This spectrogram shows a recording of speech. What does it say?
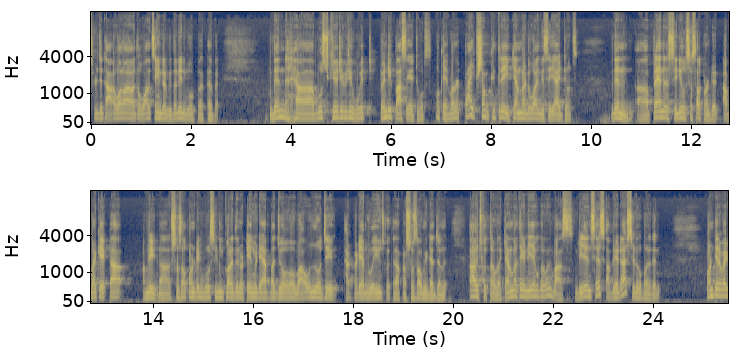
স্পিড যদি আরও বলা হয়, হয়তো ওয়ান সেকেন্ডের ভিতরে রিমুভ করে ফেলবে। Then boost creativity with twenty plus AI tools okay মানে প্রায় সব ক্ষেত্রেই ক্যানভা ডুবাই দিছে AI tools then plan schedule social content আপনাকে একটা, আপনি সোশ্যাল কন্টেন্টগুলো শিডিউল করার জন্য টেলমিট অ্যাপ বা জোহো বা অন্য যে থার্ড পার্টি অ্যাপগুলো ইউজ করতেন আপনার সোশ্যাল মিডিয়ার জন্য, তা ইউজ করতে হবে না। ক্যানভা থেকে ডিজাইন করবেন, বাস ডিজাইন শেষ, আপনি এটা শিডিউল করে দেন। ওয়ান টেরাবাইট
